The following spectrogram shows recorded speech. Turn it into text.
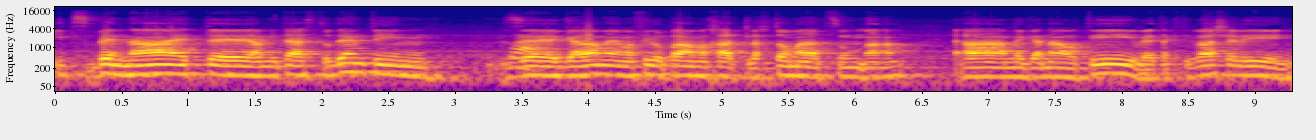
עצבנה את אה, עמיתי הסטודנטים, זה וואו. גרם להם אפילו פעם אחת לחתום על עצומה המגנה אותי ואת הכתיבה שלי,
